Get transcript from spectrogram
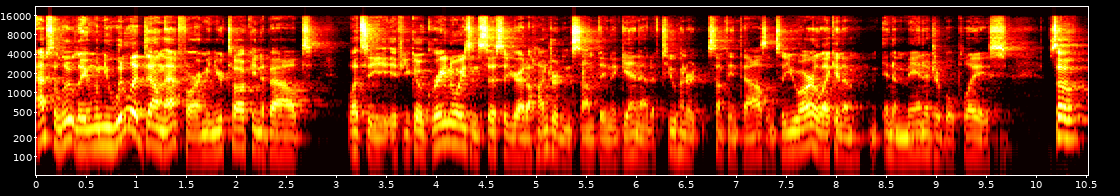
Absolutely. And when you whittle it down that far, I mean, you're talking about let's see, if you go Grey Noise and CISA, you're at 100 and something again out of 200 something thousand. So you are like in a in a manageable place. So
